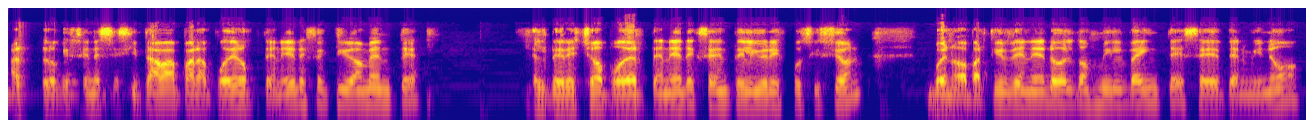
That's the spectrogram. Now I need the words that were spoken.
a lo que se necesitaba para poder obtener efectivamente el derecho a poder tener excedente de libre disposición. Bueno, a partir de enero del 2020 se determinó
